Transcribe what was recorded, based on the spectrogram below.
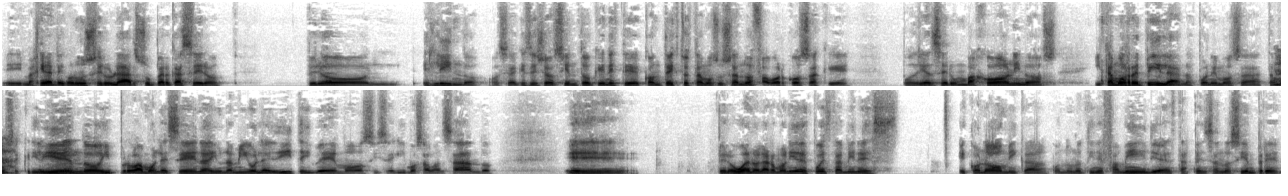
imagínate, con un celular súper casero, pero es lindo, o sea, qué sé yo, siento que en este contexto estamos usando a favor cosas que podrían ser un bajón y nos y estamos repila, nos ponemos a, estamos escribiendo y probamos la escena y un amigo la edita y vemos y seguimos avanzando. Eh, pero bueno, la armonía después también es económica, cuando uno tiene familia, estás pensando siempre.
